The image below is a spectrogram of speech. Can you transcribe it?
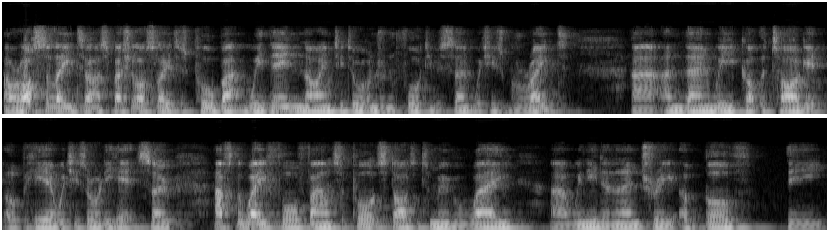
Our oscillator, our special oscillators pull back within 90 to 140%, which is great. Uh, and then we got the target up here, which is already hit. So after the wave 4 found support started to move away, uh, we needed an entry above the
